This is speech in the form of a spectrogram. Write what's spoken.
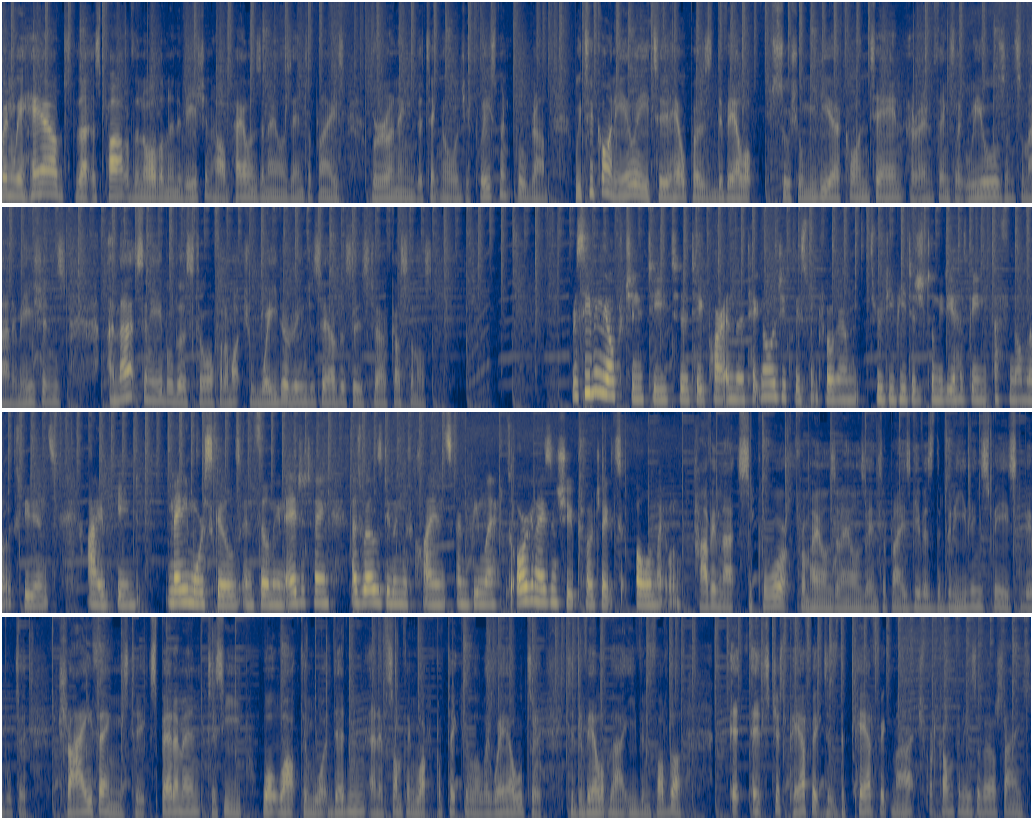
When we heard that as part of the Northern Innovation Hub, Highlands and Islands Enterprise were running the Technology Placement Programme, we took on Eilidh to help us develop social media content around things like Reels and some animations. And that's enabled us to offer a much wider range of services to our customers. Receiving the opportunity to take part in the Technology Placement Programme through DP Digital Media has been a phenomenal experience. I've gained many more skills in filming and editing, as well as dealing with clients and being left to organise and shoot projects all on my own. Having that support from Highlands and Islands Enterprise gave us the breathing space to be able to try things, to experiment, to see what worked and what didn't, and if something worked particularly well, to, to develop that even further. It, it's just perfect, it's the perfect match for companies of our size.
